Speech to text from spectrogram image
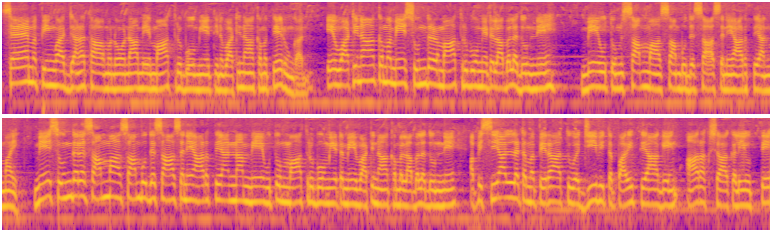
සෑම පින්වත් ජනතාම නෝනා මේ මාතෘභූමිය තින වටිනාකම තේරුම් ගන්න. ඒ වටිනාකම මේ සුන්දර මාතෘභූමියට ලබල දුන්නේ මේ උතුම් සම්මා සම්බුද්ධ ශාසනය අර්ථයන්මයි. මේ සුන්දර සම්මා සම්බුද්ධ ශාසනය අර්ථයන්නම් මේ උතුම් මාතෘභූමියයට මේ වටිනාකම ලබල දුන්නේ. අපි සියල්ලටම පෙරාතුව ජීවිත පරිත්‍යයාගෙන් ආරක්ෂා කළ යුත්තේ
